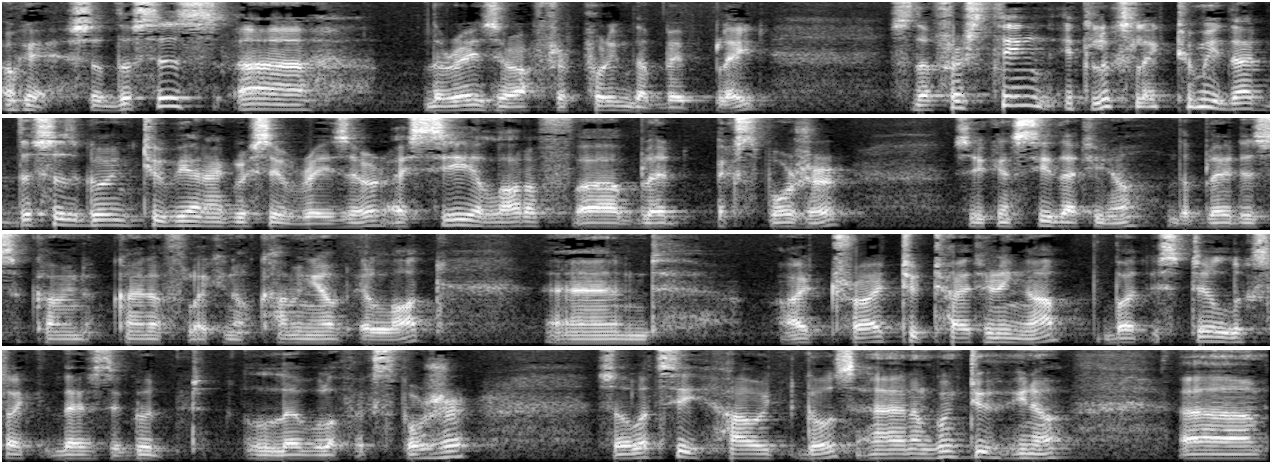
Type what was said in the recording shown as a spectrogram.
Okay, so this is uh, the razor after putting the blade. So the first thing, it looks like to me that this is going to be an aggressive razor. I see a lot of uh, blade exposure. So you can see that, you know, the blade is coming, kind of like, you know, coming out a lot. And I tried to tightening up, but it still looks like there's a good level of exposure. So let's see how it goes. And I'm going to, you know, um,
